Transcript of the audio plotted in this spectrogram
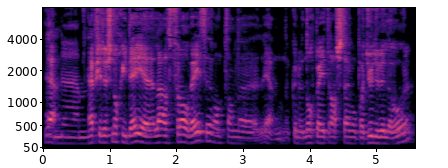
Ja. En, ehm, Heb je dus nog ideeën? Laat het vooral weten, want dan, ja, dan kunnen we nog beter afstemmen op wat jullie willen horen.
